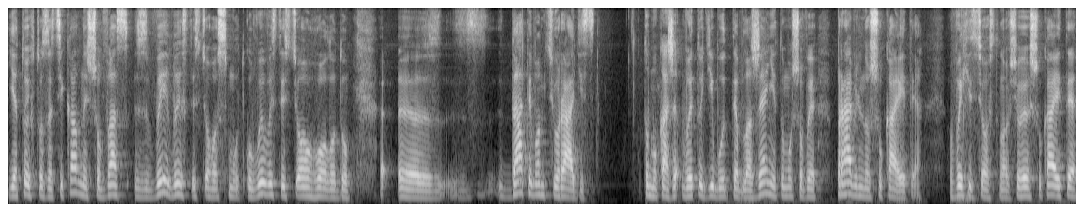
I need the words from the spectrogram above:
є той, хто зацікавлений, щоб вас вивести з цього смутку, вивести з цього голоду, е, е, дати вам цю радість. Тому каже, ви тоді будете блажені, тому що ви правильно шукаєте вихід з цього становища. Ви шукаєте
